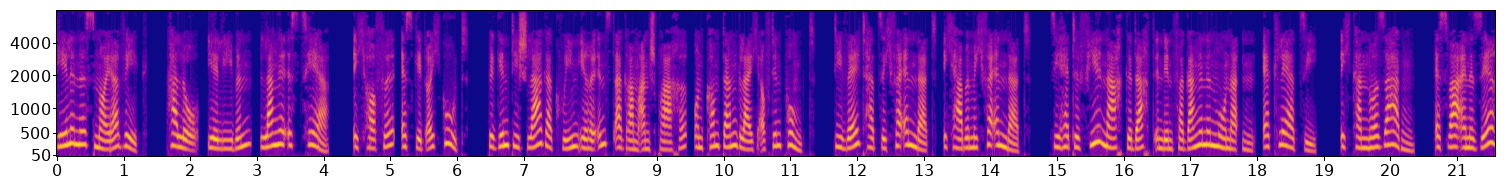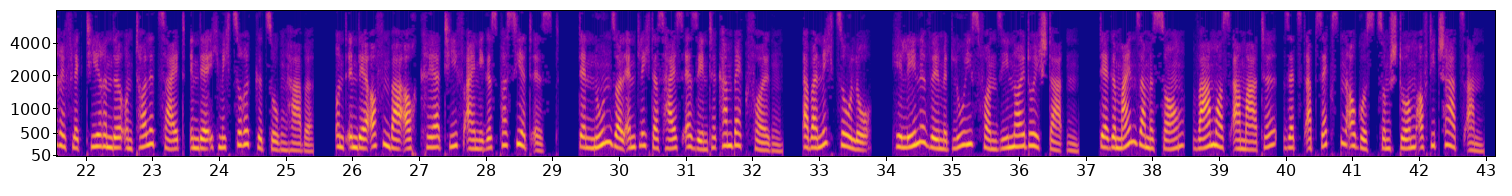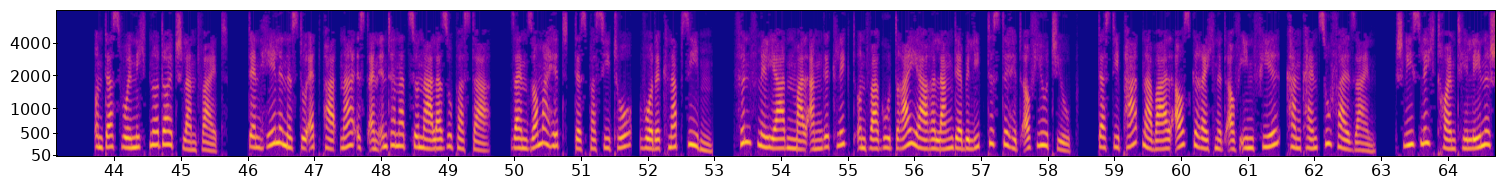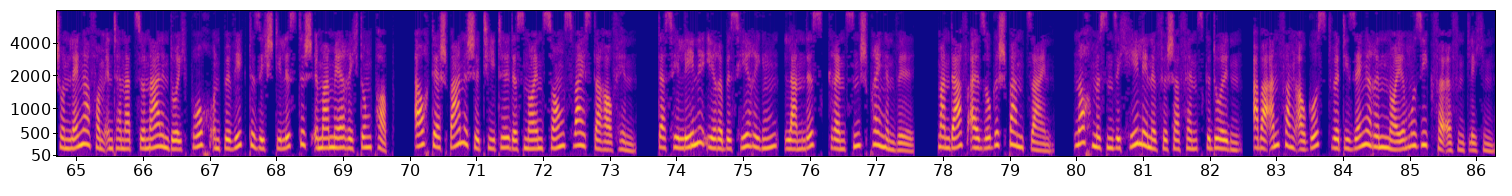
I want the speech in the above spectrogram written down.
Helenes neuer Weg. Hallo, ihr Lieben, lange ist's her. Ich hoffe, es geht euch gut. Beginnt die Schlagerqueen ihre Instagram-Ansprache und kommt dann gleich auf den Punkt. Die Welt hat sich verändert, ich habe mich verändert. Sie hätte viel nachgedacht in den vergangenen Monaten, erklärt sie. Ich kann nur sagen, es war eine sehr reflektierende und tolle Zeit, in der ich mich zurückgezogen habe. Und in der offenbar auch kreativ einiges passiert ist. Denn nun soll endlich das heiß ersehnte Comeback folgen. Aber nicht solo. Helene will mit Luis Fonsi neu durchstarten. Der gemeinsame Song, Vamos Amate, setzt ab 6. August zum Sturm auf die Charts an. Und das wohl nicht nur deutschlandweit. Denn Helenes Duettpartner ist ein internationaler Superstar. Sein Sommerhit, Despacito, wurde knapp 7. 5 Milliarden Mal angeklickt und war gut drei Jahre lang der beliebteste Hit auf YouTube. Dass die Partnerwahl ausgerechnet auf ihn fiel, kann kein Zufall sein. Schließlich träumt Helene schon länger vom internationalen Durchbruch und bewegte sich stilistisch immer mehr Richtung Pop. Auch der spanische Titel des neuen Songs weist darauf hin, dass Helene ihre bisherigen Landesgrenzen sprengen will. Man darf also gespannt sein. Noch müssen sich Helene Fischer-Fans gedulden, aber Anfang August wird die Sängerin neue Musik veröffentlichen.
